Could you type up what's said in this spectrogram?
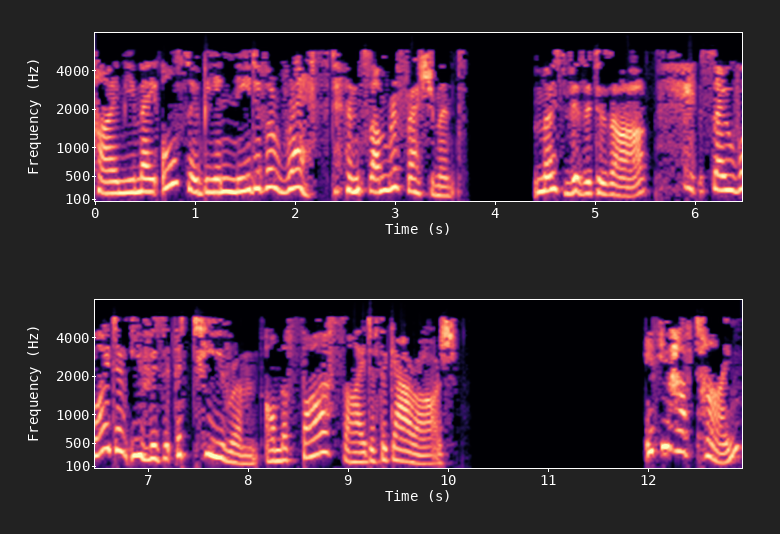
time you may also be in need of a rest and some refreshment. Most visitors are. So why don't you visit the tea room on the far side of the garage? If you have time,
